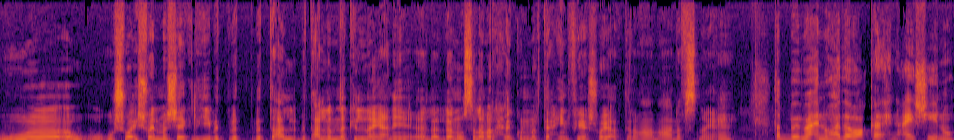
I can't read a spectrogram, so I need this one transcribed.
وشوي شوي المشاكل هي بت بت بتعل بتعلمنا كلنا يعني لنوصل لمرحلة نكون مرتاحين فيها شوي أكثر مع, نفسنا يعني مم. طب بما إنه هذا واقع إحنا عايشينه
